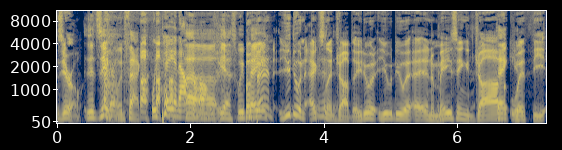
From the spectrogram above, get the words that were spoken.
Zero. It's zero, in fact. We pay in alcohol. Uh, yes, we But pay. Ben, you do an excellent job, though. You do it. you do a, an amazing job with the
